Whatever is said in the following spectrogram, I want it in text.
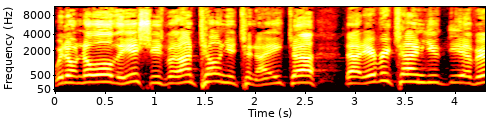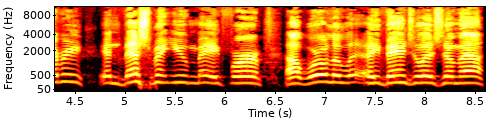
We don't know all the issues, but I'm telling you tonight that every time you give, every investment you make for uh, world evangelism uh,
